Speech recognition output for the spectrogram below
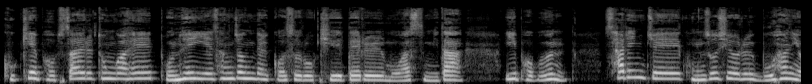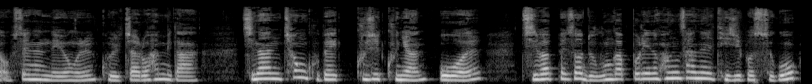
국회 법사위를 통과해 본회의에 상정될 것으로 기대를 모았습니다. 이 법은 살인죄의 공소시효를 무한히 없애는 내용을 골자로 합니다. 지난 1999년 5월 집 앞에서 누군가 뿌리는 황산을 뒤집어 쓰고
